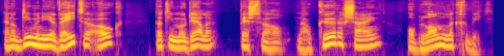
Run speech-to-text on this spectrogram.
En op die manier weten we ook dat die modellen best wel nauwkeurig zijn op landelijk gebied.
